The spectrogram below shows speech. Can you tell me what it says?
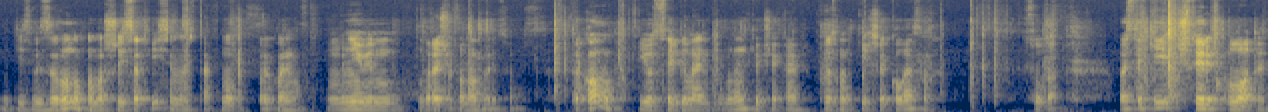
Якийсь візерунок номер 68, ось так. Ну, прикольно. Мені він, до речі, подобається. В такому і ось цей біленький. Біленький кайф. Плюс на таких ще колесах. Супер. Ось такі 4 лоти.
